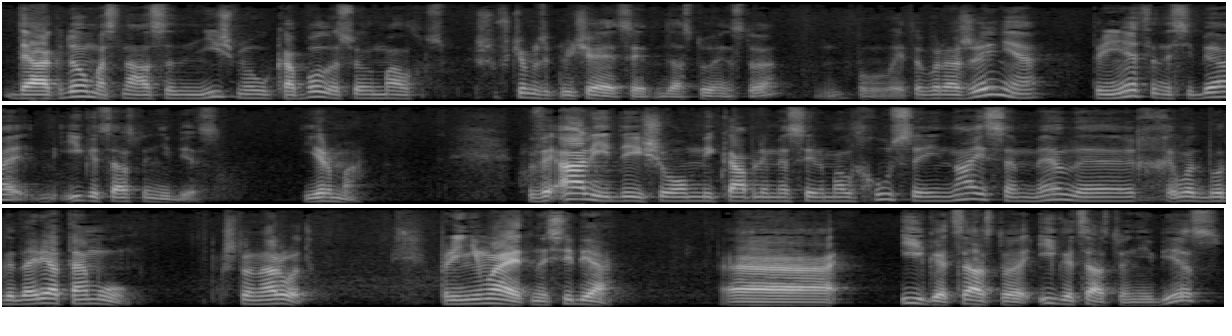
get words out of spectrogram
да Агдома снался Нишма у Кабола Малхус. В чем заключается это достоинство? Это выражение принятия на себя Иго Царства Небес. Ерма. В Али Дейшом Микабли Месир Малхуса и Найса Мелех. Вот благодаря тому, что народ принимает на себя э, Иго Царства, Иго Царства Небес,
